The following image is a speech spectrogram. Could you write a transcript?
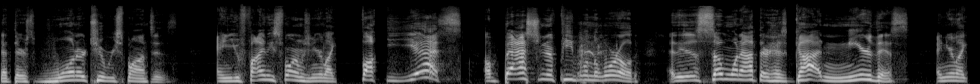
that there's one or two responses, and you find these forums and you're like, "Fuck yes!" A bastion of people in the world, and there's someone out there has gotten near this, and you're like,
